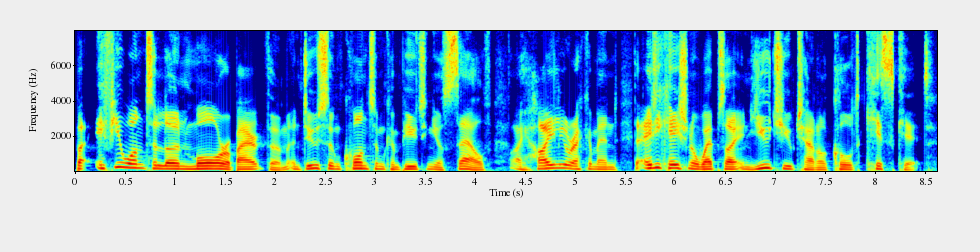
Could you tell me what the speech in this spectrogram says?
but if you want to learn more about them and do some quantum computing yourself, I highly recommend the educational website and YouTube channel called Qiskit.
